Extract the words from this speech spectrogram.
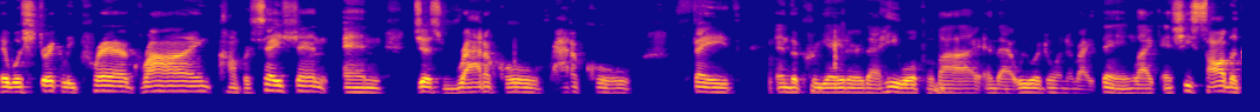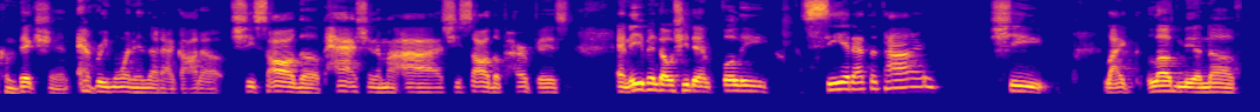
it was strictly prayer, grind, conversation, and just radical, radical faith in the creator that he will provide and that we were doing the right thing. Like, and she saw the conviction every morning that I got up. She saw the passion in my eyes. She saw the purpose. And even though she didn't fully see it at the time, she like loved me enough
